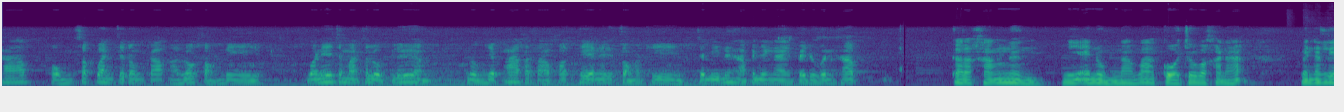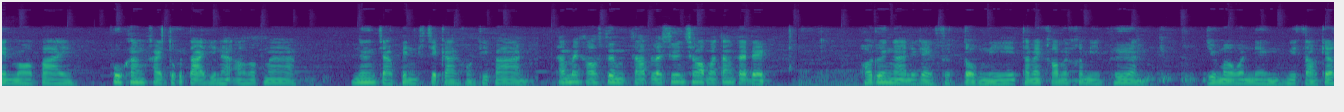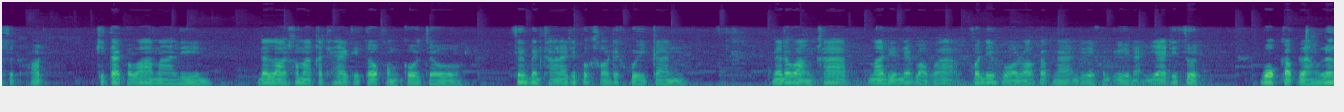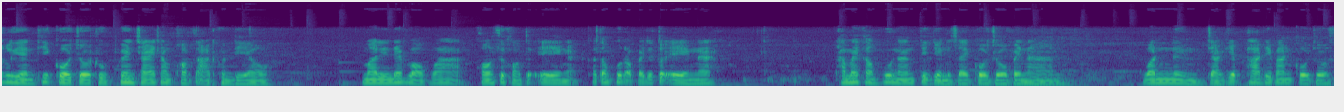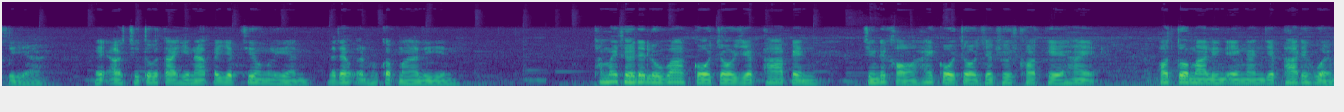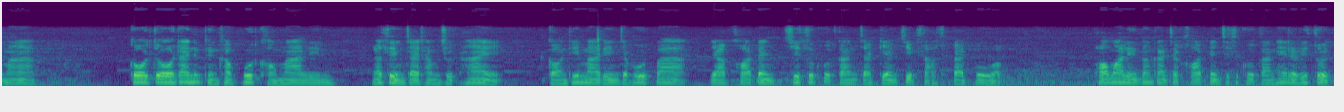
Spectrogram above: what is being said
ครับ ผมสักวันจะดมกาวผ่านโลก 2D วันนี้จะมาสรุปเรื่องหนุ่มเย็บผ้ากระสาวคอสเพย์ใน 12 นาที จะมีเนื้อหาเป็นยังไงไปดูกันครับกาละครั้งหนึ่ง มีไอหนุ่มนามว่าโกโจวคานะเป็นนักเรียนมปลายผู้ข้างใครตุ๊กตาฮินะเอามากๆ เนื่องจากเป็นกิจการของที่บ้านทำให้เขาซึมซับและชื่นชอบมาตั้งแต่เด็ก เพราะด้วยงานอดิเรกสุดโต่งนี้ทำให้เขาไม่ค่อยมีเพื่อน อยู่มาวันหนึ่งมีสาวแก้วสุดฮอตคิตากาวะมาลีน ได้ลอยเข้ามากระแทกที่โต๊ะของโกโจ ซึ่งเป็นครั้งแรกที่พวกเขาได้คุยกัน ในระหว่างคาบมาลินได้บอกว่าคนที่หัวเราะกับงานดิเรกคนอื่นอะแย่ที่สุด บวกกับหลังเลิกเรียนที่โกโจถูกเพื่อนใช้ทำความสะอาดคนเดียว มาลินได้บอกว่าความรู้สึกของตัวเองอะก็ต้องพูดออกไปด้วยตัวเองนะทำให้คำพูดนั้นติดอยู่ในใจโกโจไปนาน วันหนึ่ง จากเย็บผ้าที่บ้านโกโจเสียได้เอาชุดตุ๊กตาฮินะไปเย็บที่โรงเรียน และได้เอิญพบกับมาลีน ทำให้เธอได้รู้ว่าโกโจเย็บผ้าเป็น จึงได้ขอให้โกโจเย็บชุดคอสเพย์ให้ เพราะตัวมาลินเองนั้นเย็บผ้าได้ห่วยมาก โกโจได้นึกถึงคำพูดของมาลิน และตัดสินใจทำชุดให้ ก่อนที่มาลินจะพูดว่าอยากคอสเป็นชิซุกุตันจากเกมจีบสาว 18 บวก เพราะมาลินต้องการจะคอสเป็นชิซุกุตันให้เร็วที่สุด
